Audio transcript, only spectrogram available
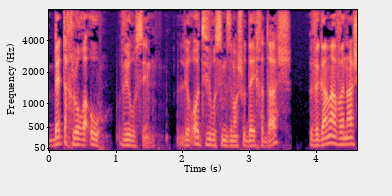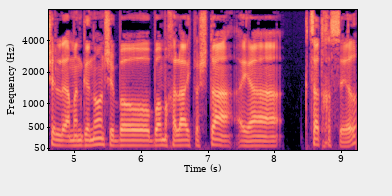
בטח לא ראו וירוסים. לראות וירוסים זה משהו די חדש. וגם ההבנה של המנגנון שבו המחלה התפשטה היה קצת חסר.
